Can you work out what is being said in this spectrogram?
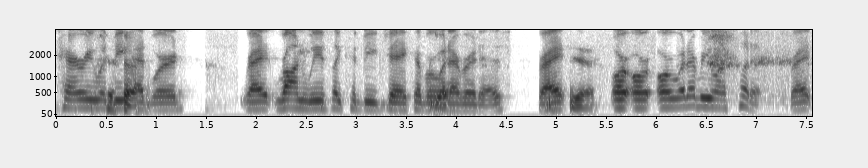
Harry would be Yeah. Edward, right? Ron Weasley could be Jacob or Yeah. whatever it is, right? Yeah, or or or whatever you want to put it, right?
